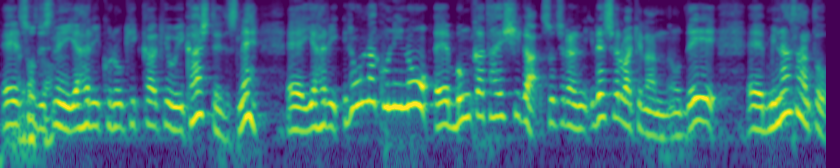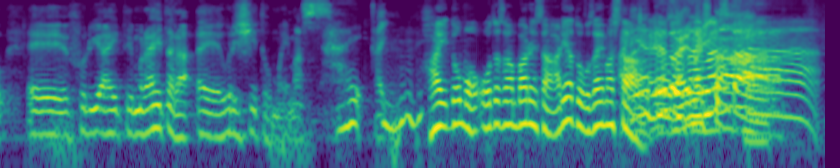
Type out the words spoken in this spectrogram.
えーそうですね、やはりこのきっかけを生かしてですね、えーやはりいろんな国の、えー文化大使がそちらにいらっしゃるわけなので、えー皆さんと、えー触れ合えてもらえたら、えー嬉しいと思います。はい、はい、はい。どうも太田さんバルデンさんありがとうございました、ありあがとうございました。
